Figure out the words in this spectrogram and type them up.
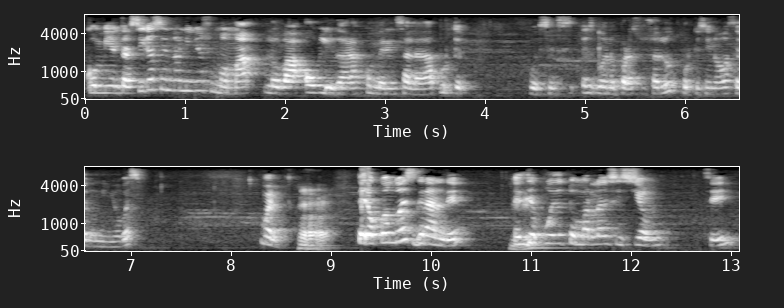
Con, mientras siga siendo niño, su mamá lo va a obligar a comer ensalada porque pues es, es bueno para su salud, porque si no va a ser un niño obeso. Bueno, pero cuando es grande, él Ujú. ya puede tomar la decisión, ¿sí?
